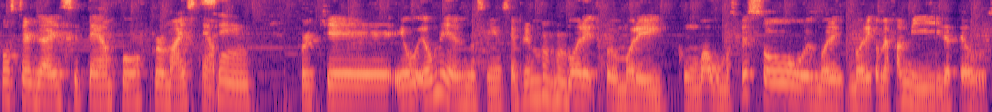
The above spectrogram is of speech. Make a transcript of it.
postergar esse tempo por mais tempo. Sim. Porque eu, eu mesmo, assim, eu sempre Uhum. morei, tipo, eu morei com algumas pessoas, morei, morei com a minha família até os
